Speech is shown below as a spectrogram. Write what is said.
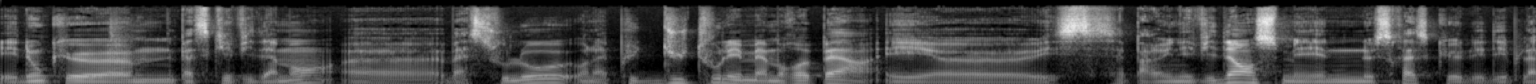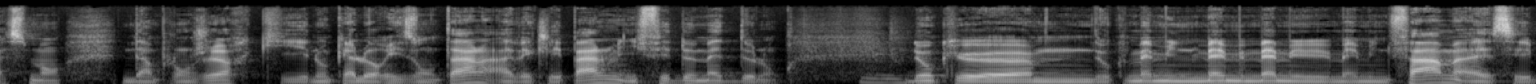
Et donc euh, parce qu'évidemment, euh, bah, sous l'eau, on n'a plus du tout les mêmes repères et, euh, et ça paraît une évidence, mais ne serait-ce que les déplacements d'un plongeur qui est donc à l'horizontale avec les palmes, il fait 2 mètres de long. Donc euh, donc même une même même même une femme, c'est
